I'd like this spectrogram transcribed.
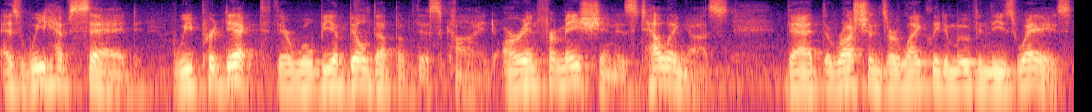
as we have said, we predict there will be a buildup of this kind. Our information is telling us that the Russians are likely to move in these ways.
